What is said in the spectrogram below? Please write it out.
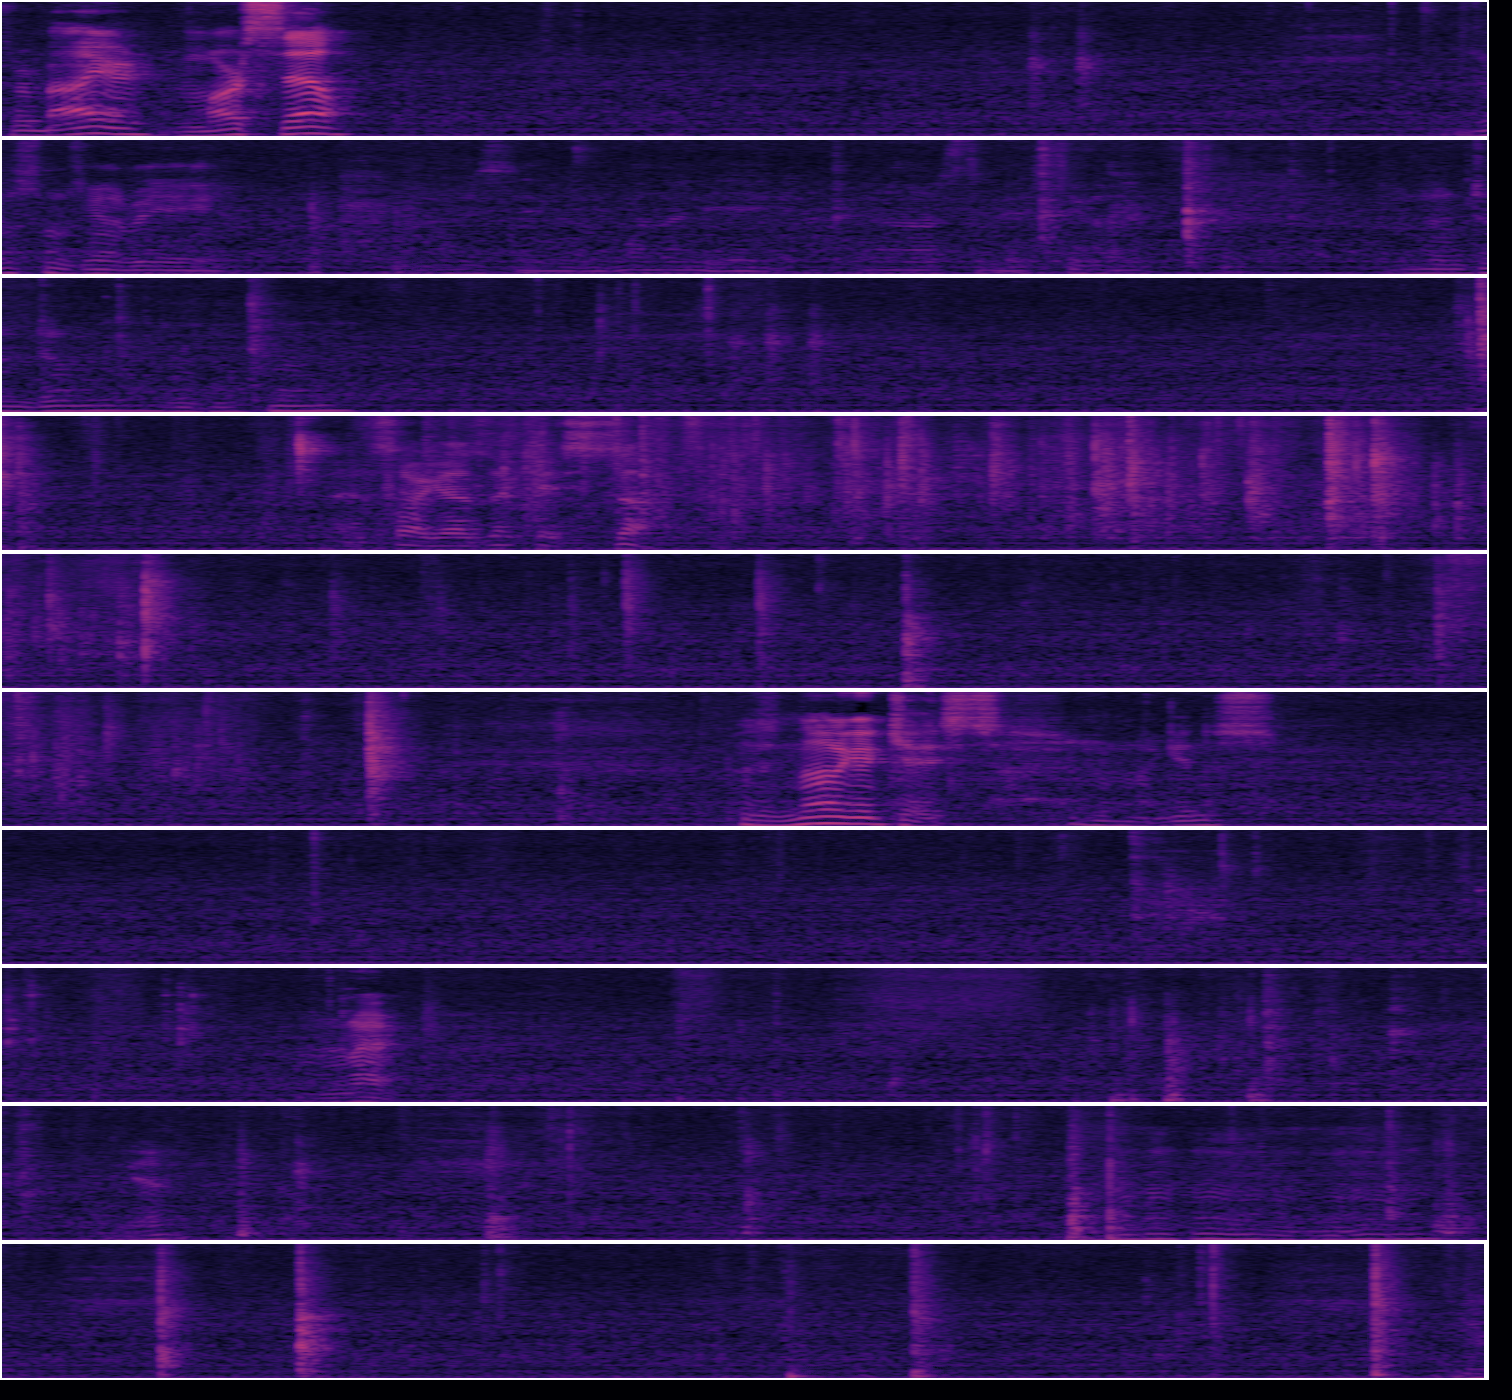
For Bayern, Marcel. one's gonna be good case. Oh my goodness. Alright. Yeah.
